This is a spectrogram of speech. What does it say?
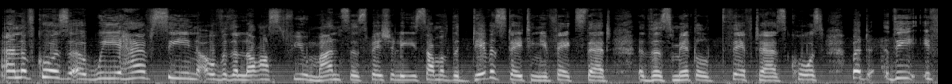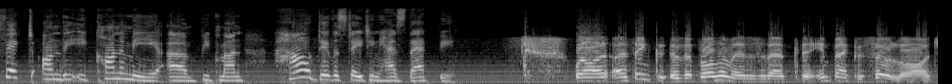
And of course, uh, we have seen over the last few months, especially some of the devastating effects that this metal theft has caused. But the effect on the economy, uh, Pietman, how devastating has that been? Well, I think the problem is that the impact is so large,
